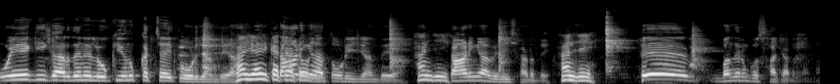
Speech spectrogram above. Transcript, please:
ਉਹ ਇਹ ਕੀ ਕਰਦੇ ਨੇ ਲੋਕੀ ਉਹਨੂੰ ਕੱਚਾ ਹੀ ਤੋੜ ਜਾਂਦੇ ਆ। ਹਾਂਜੀ ਹਾਂਜੀ ਕੱਚਾ ਤੋੜ ਟਾਹਣੀਆਂ ਤੋੜੀ ਜਾਂਦੇ ਆ। ਹਾਂਜੀ। ਟਾਹਣੀਆਂ ਵੀ ਨਹੀਂ ਛੱਡਦੇ। ਹਾਂਜੀ। ਫੇਰ ਬੰਦੇ ਨੂੰ ਗੁੱਸਾ ਚੜ ਜਾਂਦਾ।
